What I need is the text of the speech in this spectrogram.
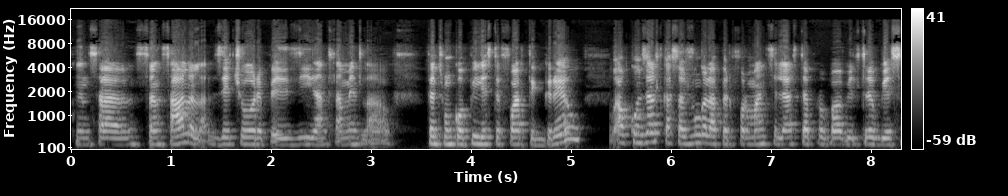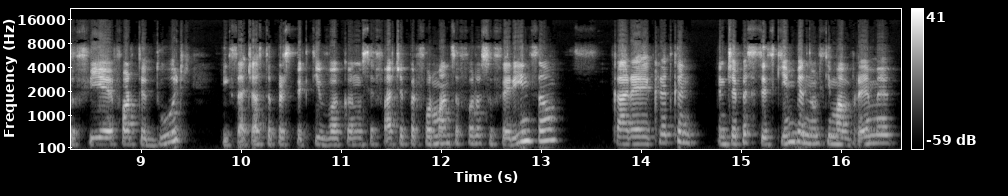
când să în sală, la 10 ore pe zi de antrenament la, pentru un copil este foarte greu. Au considerat ca să ajungă la performanțele astea probabil trebuie să fie foarte duri. Există această perspectivă că nu se face performanță fără suferință, care cred că începe să se schimbe în ultima vreme.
